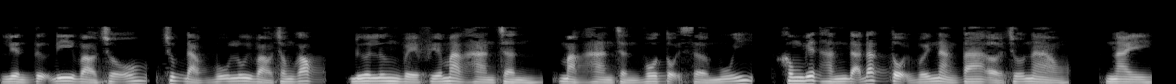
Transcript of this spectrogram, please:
liền tự đi vào chỗ, Trúc Đạp Vũ lui vào trong góc, đưa lưng về phía Mạc Hàn Trần, Mạc Hàn Trần vô tội sờ mũi, không biết hắn đã đắc tội với nàng ta ở chỗ nào. Này,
